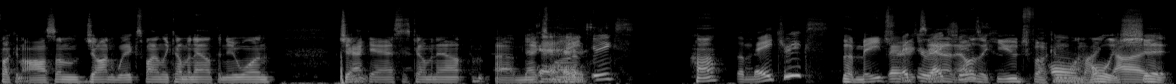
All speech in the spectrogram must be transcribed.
fucking awesome. John Wick's finally coming out, the new one. Jackass is coming out um, next Yeah. month. Matrix. Huh? The Matrix. The Matrix. Yeah, that was a huge fucking Oh one. Holy God. shit.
